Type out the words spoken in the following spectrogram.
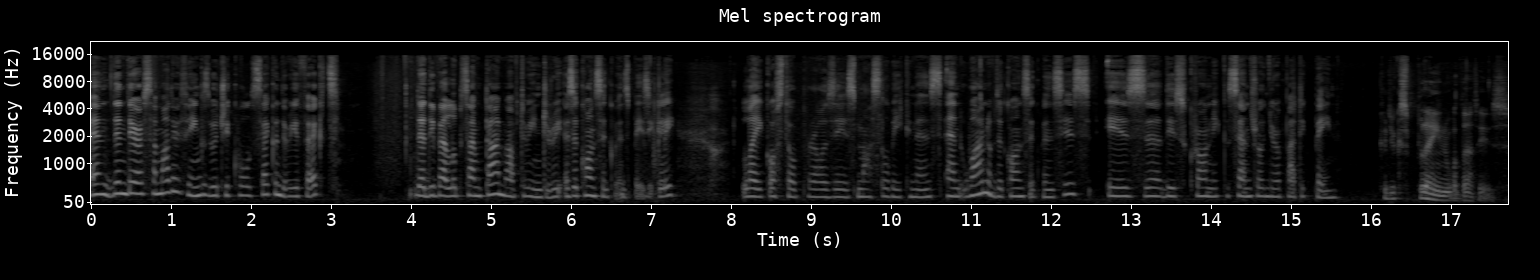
And then there are some other things which we call secondary effects that develop some time after injury as a consequence, basically, like osteoporosis, muscle weakness. And one of the consequences is uh, this chronic central neuropathic pain. Could you explain what that is?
